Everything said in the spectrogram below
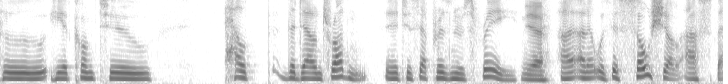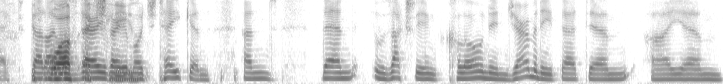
who he had come to help the downtrodden, uh, to set prisoners free. Yeah. Uh, and it was this social aspect that I was was very, very much taken. And then it was actually in Cologne, in Germany, that um, I um,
